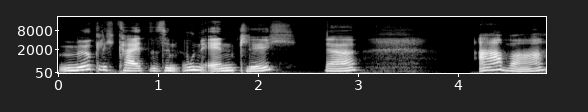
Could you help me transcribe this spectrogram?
Möglichkeiten sind unendlich. Ja, aber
